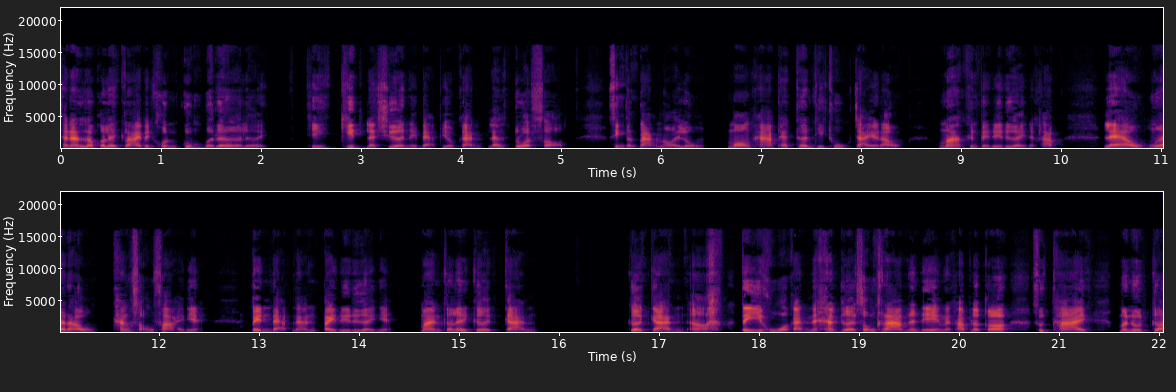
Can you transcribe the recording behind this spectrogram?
ฉะนั้นเราก็เลยกลายเป็นคนกลุ่มเบอร์เรอร์เลย ที่คิดและเชื่อในแบบเดียวกัน แล้วตรวจสอบสิ่งต่างๆ น้อยลง มองหาแพทเทิร์นที่ถูกใจเรามากขึ้นไปเรื่อยๆนะครับแล้วเมื่อเราทั้งสองฝ่ายเนี่ยเป็นแบบนั้นไปเรื่อยๆเนี่ยมันก็เลยเกิดการ เกิดการตีหัวกันนะเกิดสงครามนั่นเองนะครับ แล้วก็สุดท้ายมนุษย์ก็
